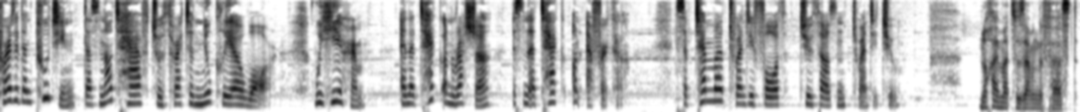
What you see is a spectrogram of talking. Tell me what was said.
President Putin does not have to threaten nuclear war. We hear him. An attack on Russia is an attack on Africa. September 24, 2022. Noch einmal zusammengefasst.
